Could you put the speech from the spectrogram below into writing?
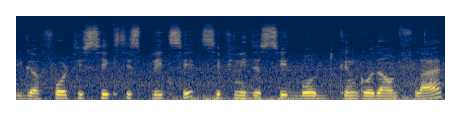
you got 40-60 split seats. If you need a seat board can go down flat.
